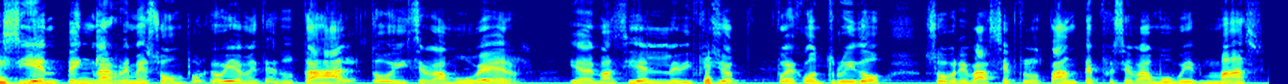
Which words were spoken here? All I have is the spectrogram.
eh, sienten la remesón porque obviamente tú estás alto y se va a mover y además si el edificio fue construido sobre bases flotantes pues se va a mover más.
